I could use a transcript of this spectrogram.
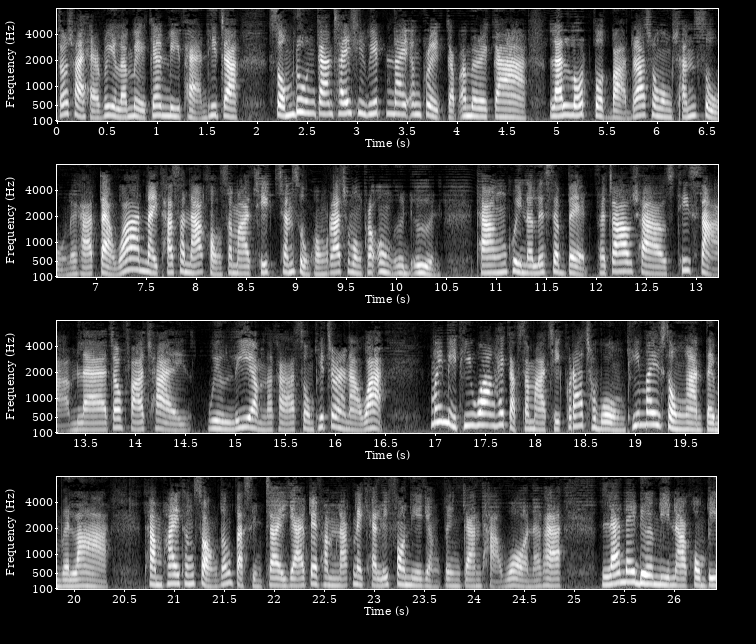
เจ้าชายแฮร์รี่และเมแกนมีแผนที่จะสมดุลการใช้ชีวิตในอังกฤษกับอเมริกา และลดบทบาทราชวงศ์ชั้นสูงนะคะ แต่ว่าในทัศนะของสมาชิกชั้นสูงของราชวงศ์พระองค์อื่น ๆ ทั้งควีนอลิซาเบธพระเจ้าชาร์ลส์ที่ 3 และเจ้าฟ้าชายวิลเลียมนะคะทรงพิจารณาว่า ไม่มีที่ว่างให้กับสมาชิกราชวงศ์ที่ไม่ทรงงานเต็มเวลาทำให้ทั้งสองต้องตัดสินใจย้ายไปพำนักในแคลิฟอร์เนียอย่างเป็นการถาวรนะคะ และในเดือนมีนาคมปี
